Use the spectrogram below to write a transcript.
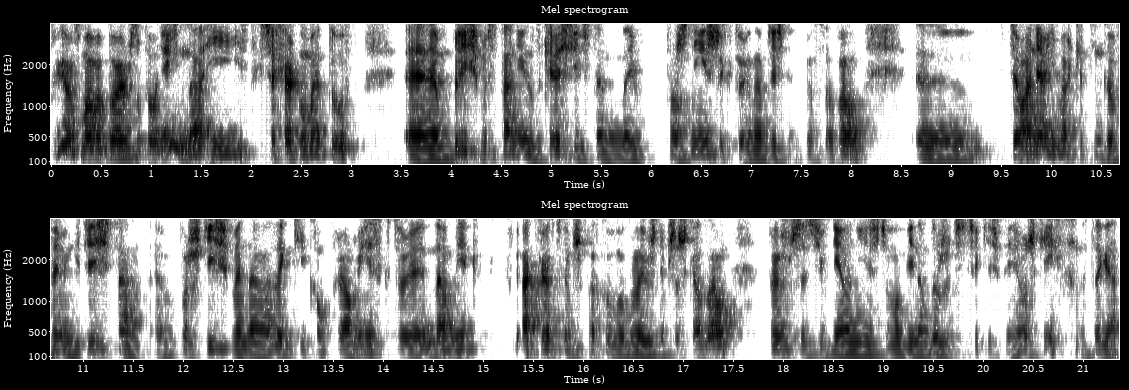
druga rozmowa była już zupełnie inna i z tych trzech argumentów byliśmy w stanie skreślić ten najważniejszy, który nam gdzieś nie pasował. Z działaniami marketingowymi gdzieś tam poszliśmy na lekki kompromis, który nam jak akurat w tym przypadku w ogóle już nie przeszkadzał. Wręcz przeciwnie, oni jeszcze mogli nam dorzucić jakieś pieniążki do tego.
